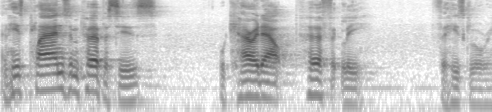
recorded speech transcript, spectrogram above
And his plans and purposes were carried out perfectly for his glory.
